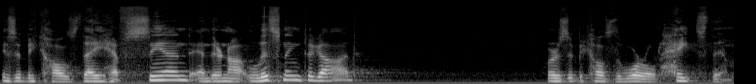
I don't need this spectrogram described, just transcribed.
Is it because they have sinned and they're not listening to God? Or is it because the world hates them?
